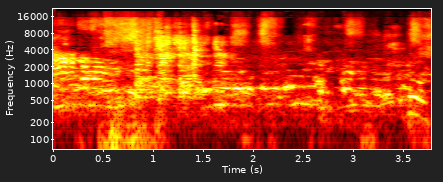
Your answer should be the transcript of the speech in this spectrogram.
你。Deus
